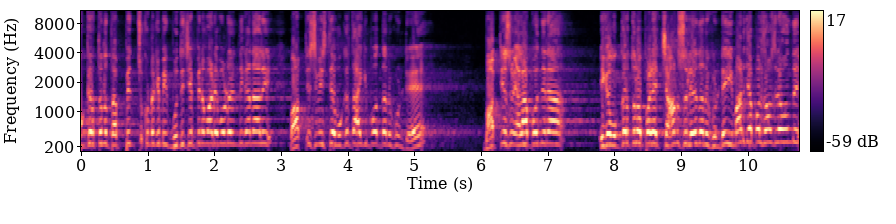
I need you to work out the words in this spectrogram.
ఉగ్రతను తప్పించుకుంటే మీకు బుద్ధి చెప్పిన వాడు ఎవడో బాప్తిసం ఇస్తే ఉగ్రత ఆగిపోద్ది అనుకుంటే బాప్తిసం ఎలా పొందినా? ఇక ఉగ్రతలో పడే ఛాన్స్ లేదనుకుంటే ఈ మాట చెప్పాల్సిన అవసరం ఉంది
